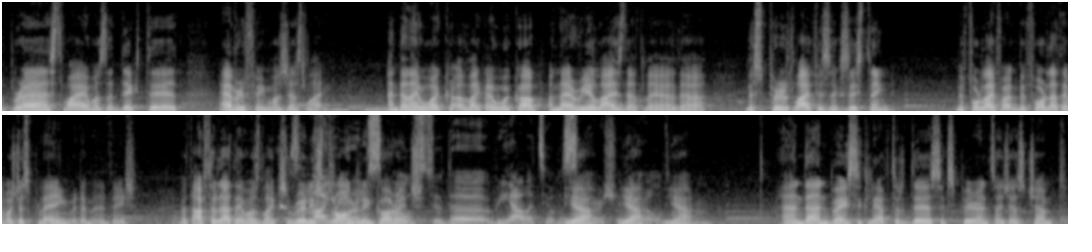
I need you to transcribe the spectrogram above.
depressed, why I was addicted, everything was just like, Mhm. and then I woke, uh, like I woke up and I realized that the, the, the spirit life is existing. Before life, I, before that I was just playing with the meditation, but after that I was like So really now you were strongly encouraged. to the reality of a Yeah, spiritual yeah, world. yeah. Mhm. And then basically after this experience, I just jumped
